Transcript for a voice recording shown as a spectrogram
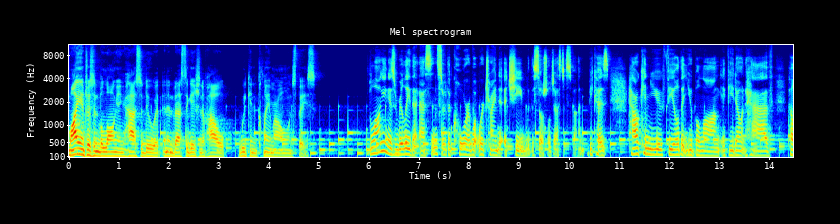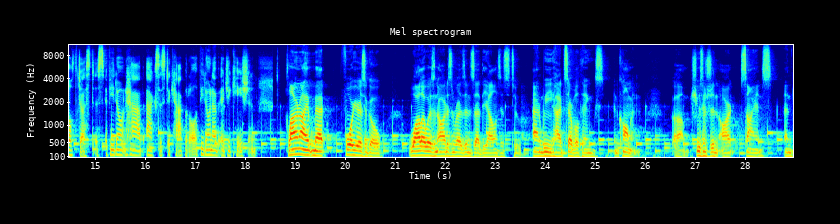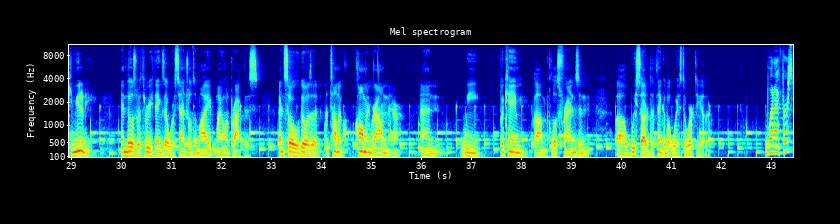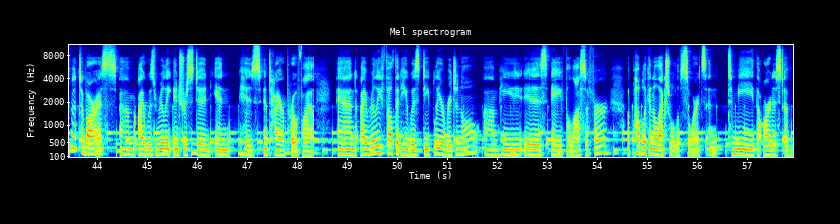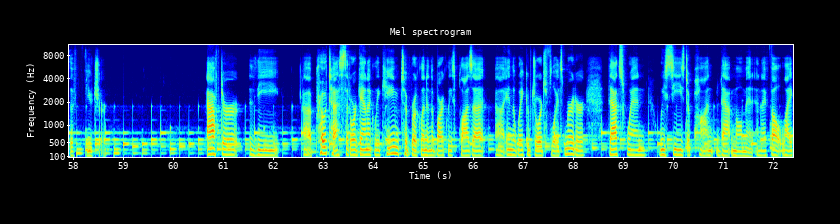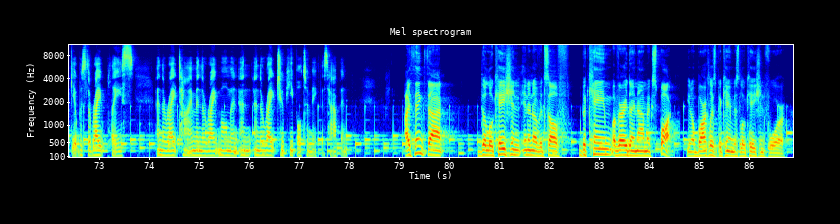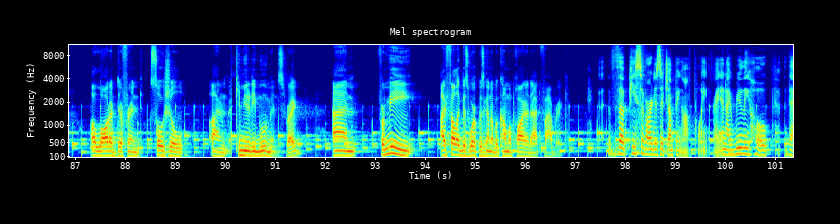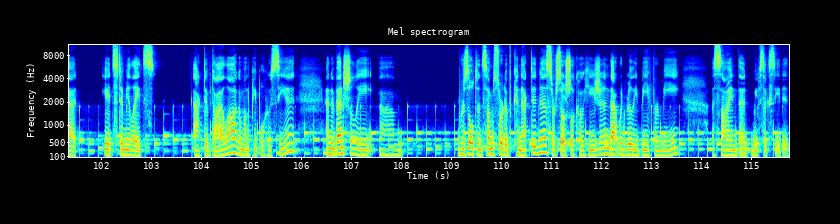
My interest in belonging has to do with an investigation of how we can claim our own space. Belonging is really the essence or the core of what we're trying to achieve with the Social Justice Fund because how can you feel that you belong if you don't have health justice, if you don't have access to capital, if you don't have education? Clara and I met four years ago while I was an artist in residence at the Allens Institute, and we had several things in common. Um, she was interested in art, science, and community, and those were three things that were central to my, my own practice. And so there was a, a ton of common ground there and we became um, close friends and uh, we started to think about ways to work together. When I first met Tavares, um, I was really interested in his entire profile. And I really felt that he was deeply original. Um, he is a philosopher, a public intellectual of sorts, and to me, the artist of the future. After the uh, protests that organically came to Brooklyn and the Barclays Plaza uh, in the wake of George Floyd's murder, that's when we seized upon that moment. And I felt like it was the right place and the right time and the right moment and, and the right two people to make this happen. I think that the location in and of itself became a very dynamic spot. You know, Barclays became this location for a lot of different social and community movements, right? And for me, I felt like this work was going to become a part of that fabric. The piece of art is a jumping off point, right? And I really hope that it stimulates active dialogue among people who see it and eventually um, result in some sort of connectedness or social cohesion. That would really be, for me, a sign that we've succeeded.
